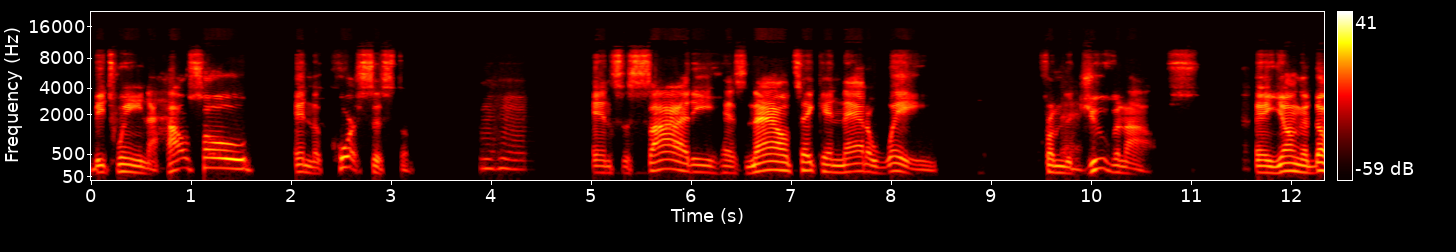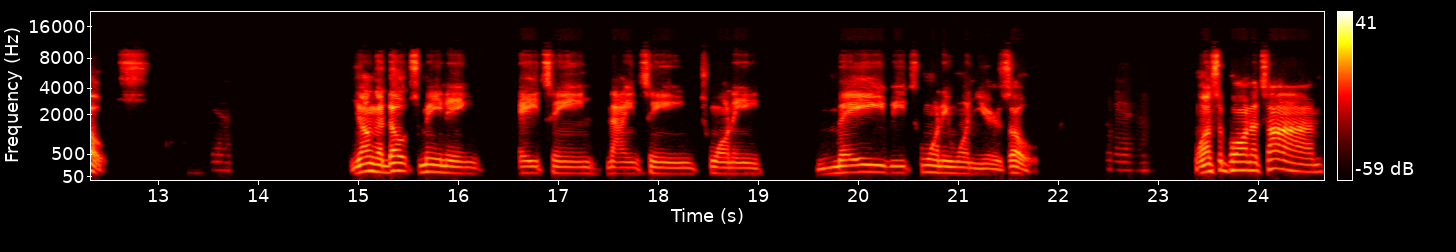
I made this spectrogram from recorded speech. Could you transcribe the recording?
between the household and the court system. Mm-hmm. And society has now taken that away from okay. the juveniles and young adults. Yeah. Young adults meaning 18, 19, 20, maybe 21 years old. Yeah. Once upon a time,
